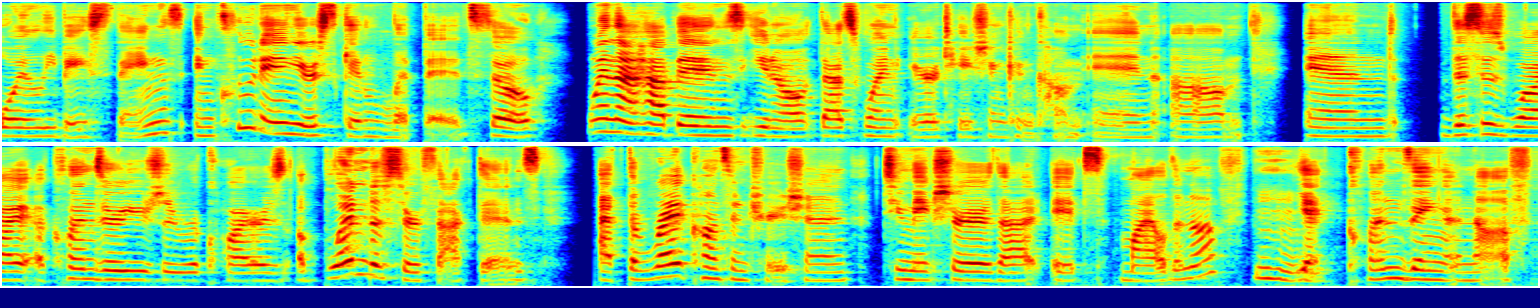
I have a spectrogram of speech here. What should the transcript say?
oily based things, including your skin lipids. So when that happens, you know, that's when irritation can come in. Um, and this is why a cleanser usually requires a blend of surfactants at the right concentration to make sure that it's mild enough mm-hmm. yet cleansing enough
